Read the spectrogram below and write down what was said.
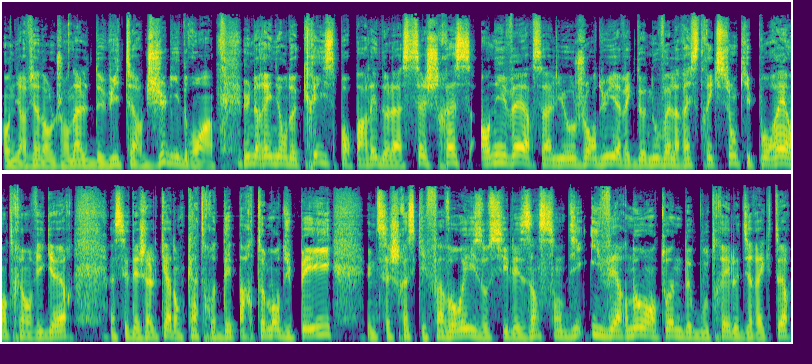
On y revient dans le journal de 8 heures. Julie Droit. Une réunion de crise pour parler de la sécheresse en hiver. Ça a lieu aujourd'hui avec de nouvelles restrictions qui pourraient entrer en vigueur. C'est déjà le cas dans quatre départements du pays. Une sécheresse qui favorise aussi les incendies hivernaux. Antoine de Boutré, le directeur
